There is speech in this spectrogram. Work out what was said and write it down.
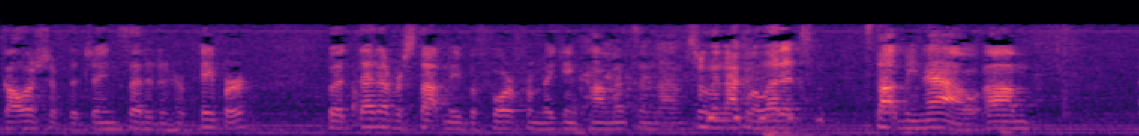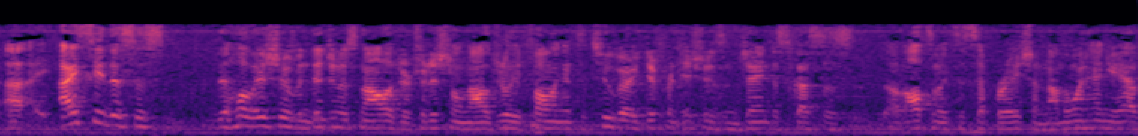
scholarship that Jane cited in her paper but that never stopped me before from making comments, and I'm certainly not going to let it stop me now. Um, uh, I see this as the whole issue of indigenous knowledge or traditional knowledge really falling into two very different issues, and Jane discusses uh, ultimately the separation. On the one hand, you have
